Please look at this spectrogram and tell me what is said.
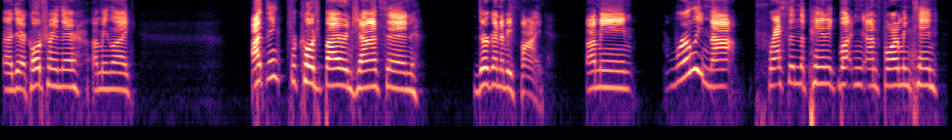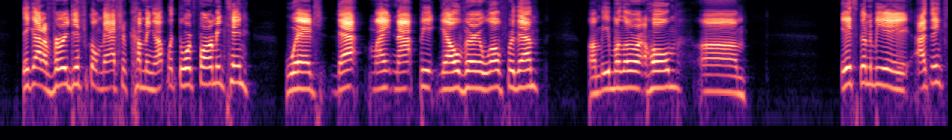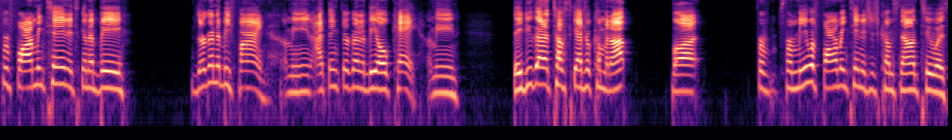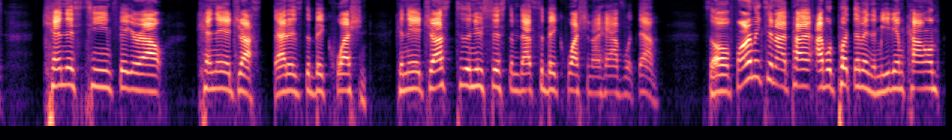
uh, Derek Coltrane there. I mean, like, I think for Coach Byron Johnson, they're going to be fine. I mean, really not pressing the panic button on Farmington. They got a very difficult matchup coming up with North Farmington, which that might not be go very well for them. Um, even though they're at home. Um, it's gonna be a. I think for Farmington, it's gonna be. They're gonna be fine. I mean, I think they're gonna be okay. I mean, they do got a tough schedule coming up, but for for me with Farmington, it just comes down to is can this team figure out can they adjust? That is the big question. Can they adjust to the new system? That's the big question I have with them. So Farmington, I probably, I would put them in the medium column.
